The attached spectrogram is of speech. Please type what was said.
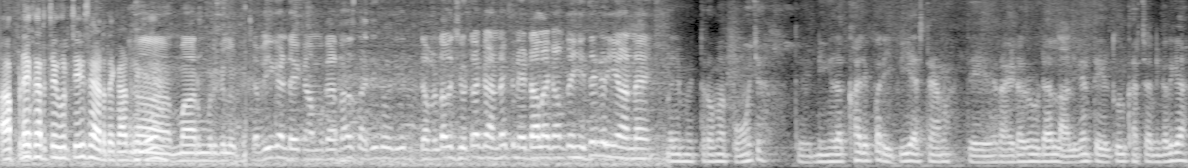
ਆਪਣੇ ਖਰਚੇ ਖੁਰਚੇ ਹੀ ਸਾਈਡ ਤੇ ਕੱਢ ਲਈਏ। ਹਾਂ ਮਾਰ ਮੁਰ ਕੇ ਲੋਕ। 24 ਘੰਟੇ ਕੰਮ ਕਰਨਾ ਉਸਤਾਦ ਜੀ ਦੋ ਜੀ ਡਬਲ ਡਬਲ ਛੋਟਾ ਕਰਨਾ ਕੈਨੇਡਾ ਵਾਲਾ ਕੰਮ ਤੇ ਇੱਥੇ ਕਰੀ ਆਣਾ ਹੈ ਮੇਰੇ ਮਿੱਤਰੋ ਮੈਂ ਪਹੁੰਚ ਤੇ ਨੀਂਦ ਅੱਖਾਂ 'ਚ ਭਰੀ ਪਈ ਇਸ ਟਾਈਮ ਤੇ ਰਾਈਡਰ ਰੂਡਰ ਲਾ ਲੀਆਂ ਤੇਲ ਤੂਲ ਖਰਚਾ ਨਿਕਲ ਗਿਆ।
